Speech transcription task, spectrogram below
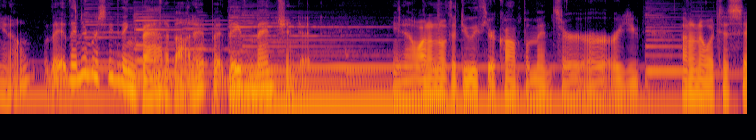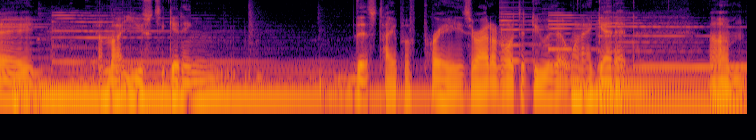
You know, they they never say anything bad about it, but they've mentioned it. You know, I don't know what to do with your compliments, or, or, or you, I don't know what to say. I'm not used to getting this type of praise, or I don't know what to do with it when I get it. Um,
